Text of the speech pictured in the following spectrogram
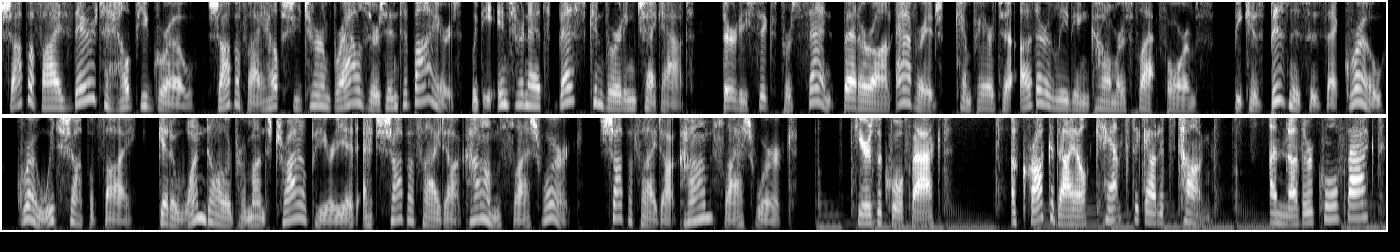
Shopify is there to help you grow. Shopify helps you turn browsers into buyers with the internet's best converting checkout. 36% better on average compared to other leading commerce platforms because businesses that grow grow with Shopify. Get a $1 per month trial period at shopify.com/work. shopify.com/work. Here's a cool fact. A crocodile can't stick out its tongue. Another cool fact,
